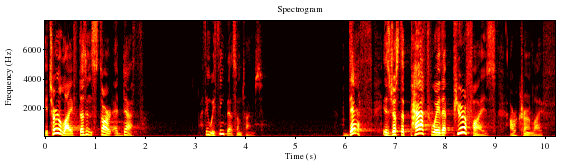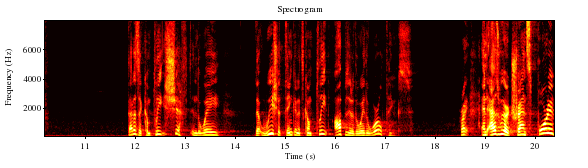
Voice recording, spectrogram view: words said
eternal life doesn't start at death. I think we think that sometimes. Death is just a pathway that purifies our current life. That is a complete shift in the way that we should think, and it's complete opposite of the way the world thinks. Right? And as we are transported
